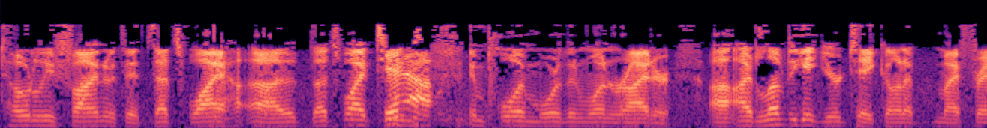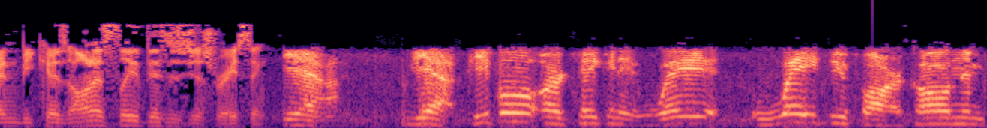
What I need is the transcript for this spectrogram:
totally fine with it. That's why uh, that's why teams Yeah. employ more than one rider. Uh, I'd love to get your take on it, my friend, because honestly, this is just racing. Yeah. Yeah, people are taking it way, way too far, calling them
